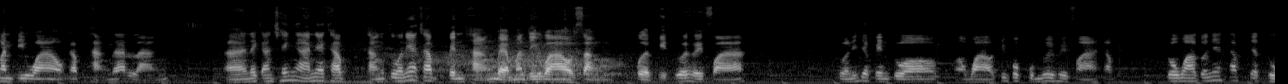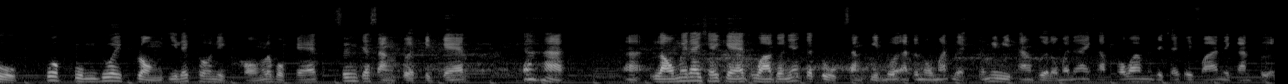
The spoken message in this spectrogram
มันติวาลครับถังด้านหลัง ในการใช้งานเนี่ยครับถังตัวเนี้ยครับเป็นถังแบบมันติวาลสั่งเปิดปิดด้วยไฟฟ้า ตัวนี้จะเป็นตัววาล์วที่ควบคุมด้วยไฟฟ้าครับ ตัววาล์วตัวเนี้ยครับจะถูก ควบคุมด้วยกล่องอิเล็กทรอนิกส์ของระบบแก๊ส ซึ่งจะสั่งเปิดปิดแก๊ส ถ้าหากเราไม่ได้ใช้แก๊สวาล์วตัวนี้จะถูกสั่งปิดโดยอัตโนมัติเลย จะไม่มีทางเปิดออกมาได้ครับ เพราะว่ามันจะใช้ไฟฟ้าในการเปิด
